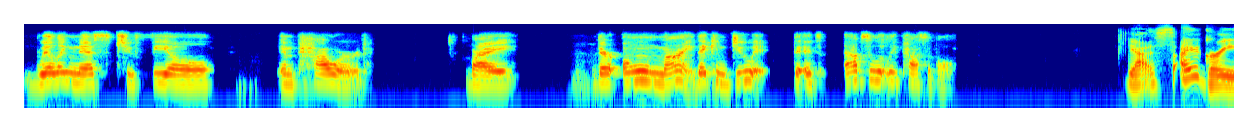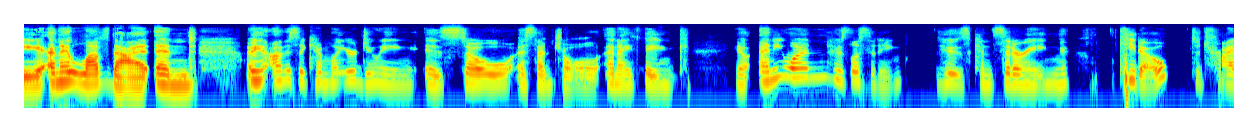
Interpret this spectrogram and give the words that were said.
willingness to feel empowered by their own mind. They can do it. It's absolutely possible. Yes, I agree. And I love that. And I mean, honestly, Kim, what you're doing is so essential. And I think, you know, anyone who's listening, who's considering keto to try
